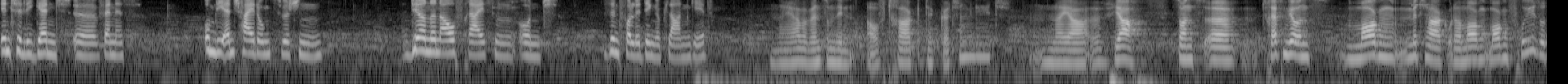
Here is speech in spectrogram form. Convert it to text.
intelligent, äh, wenn es um die Entscheidung zwischen Dirnen aufreißen und sinnvolle Dinge planen geht. Naja, aber wenn es um den Auftrag der Göttin geht? Naja, äh, ja. Sonst äh, treffen wir uns morgen Mittag oder morgen, morgen früh, so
